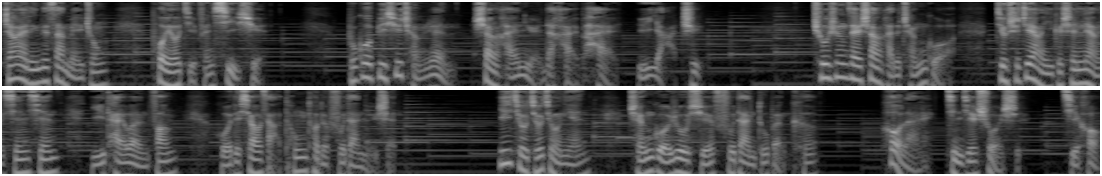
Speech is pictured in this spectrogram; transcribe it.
张爱玲的赞美中，颇有几分戏谑。不过必须承认，上海女人的海派与雅致。出生在上海的成果。就是这样一个身量纤纤、仪态万方、活得潇洒通透的复旦女神。一九九九年，陈果入学复旦读本科，后来进阶硕士，其后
